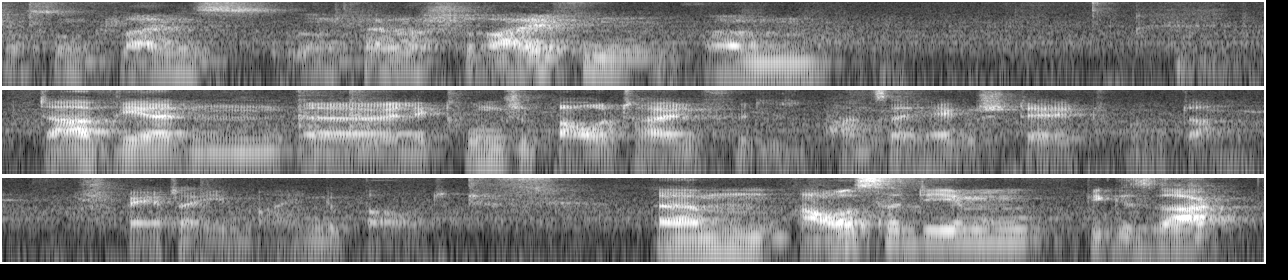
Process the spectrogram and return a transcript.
noch so ein, kleines, so ein kleiner Streifen. Ähm, da werden äh, elektronische Bauteile für diese Panzer hergestellt und dann später eben eingebaut. Ähm, außerdem, wie gesagt,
